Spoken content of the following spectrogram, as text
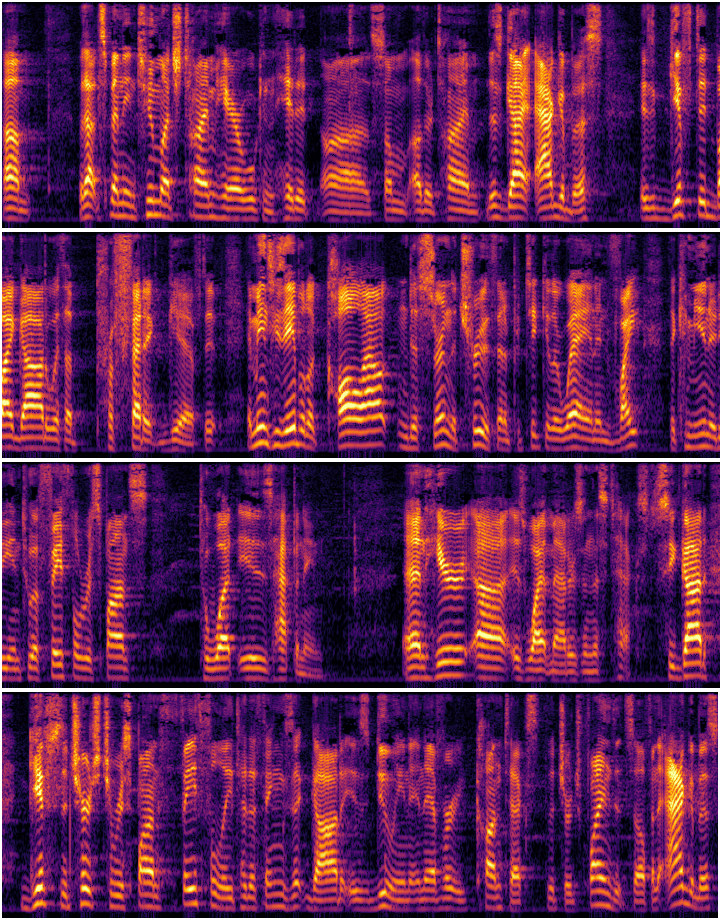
Um, without spending too much time here, we can hit it uh, some other time. This guy, Agabus, is gifted by God with a prophetic gift. It, it means he's able to call out and discern the truth in a particular way and invite the community into a faithful response to what is happening. And here uh, is why it matters in this text. See, God gifts the church to respond faithfully to the things that God is doing in every context the church finds itself. And Agabus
